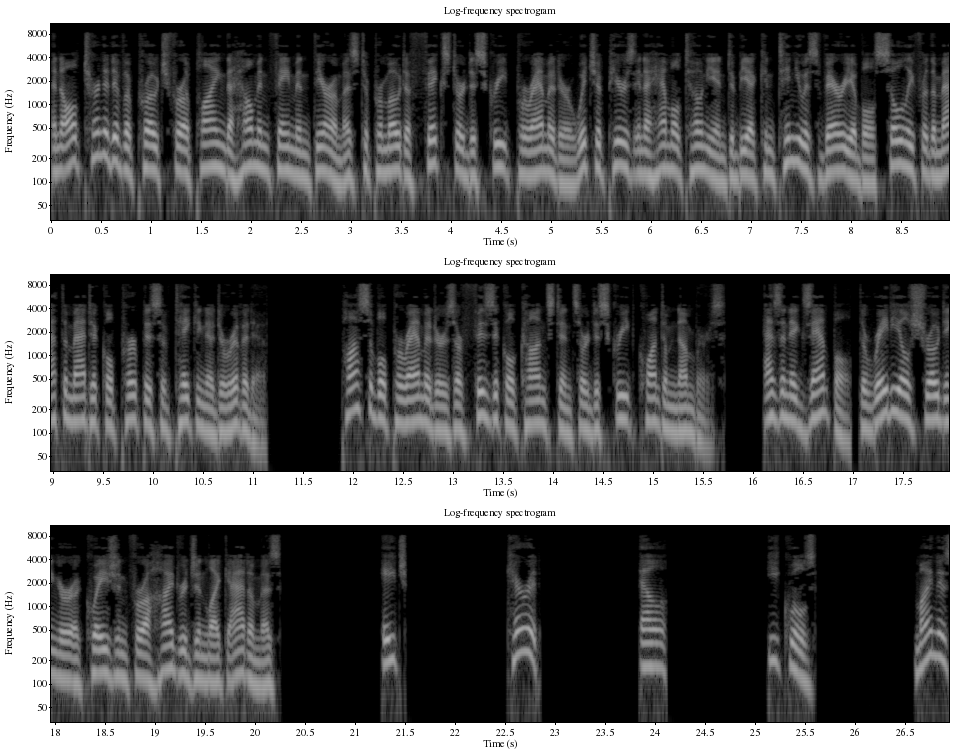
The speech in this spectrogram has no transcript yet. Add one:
An alternative approach for applying the Hellmann–Feynman theorem is to promote a fixed or discrete parameter which appears in a Hamiltonian to be a continuous variable solely for the mathematical purpose of taking a derivative. Possible parameters are physical constants or discrete quantum numbers. As an example, the radial Schrödinger equation for a hydrogen-like atom is H caret L equals minus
